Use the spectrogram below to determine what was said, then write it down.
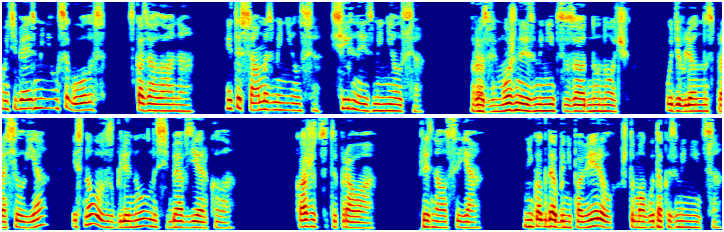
«У тебя изменился голос», — сказала она. «И ты сам изменился, сильно изменился». «Разве можно измениться за одну ночь?» — удивленно спросил я и снова взглянул на себя в зеркало. «Кажется, ты права», — признался я. «Никогда бы не поверил, что могу так измениться».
